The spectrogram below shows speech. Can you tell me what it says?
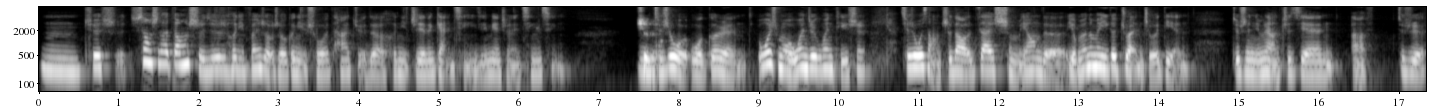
嗯，确实，像是他当时就是和你分手的时候跟你说，他觉得和你之间的感情已经变成了亲情。是，其实我我个人为什么我问这个问题是，其实我想知道在什么样的有没有那么一个转折点，就是你们俩之间啊，就是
